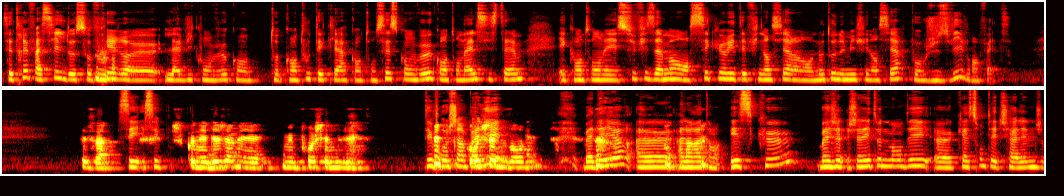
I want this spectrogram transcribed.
C'est très facile de s'offrir euh, la vie qu'on veut quand, quand tout est clair, quand on sait ce qu'on veut, quand on a le système et quand on est suffisamment en sécurité financière et en autonomie financière pour juste vivre en fait. C'est ça. Je connais déjà mes, mes prochaines tes prochains paliers. Bah d'ailleurs, euh, alors attends, est-ce que bah, J'allais te demander euh, quels sont tes challenges,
